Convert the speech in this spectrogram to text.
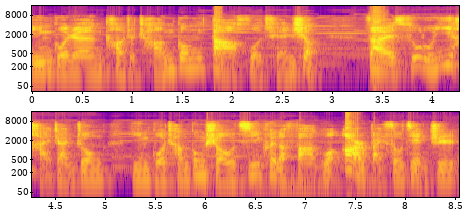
英国人靠着长弓大获全胜，在苏鲁伊海战中，英国长弓手击溃了法国二百艘舰只，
